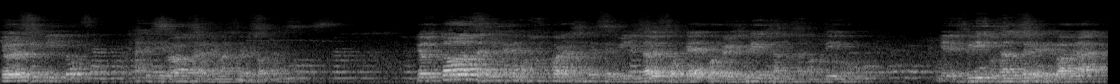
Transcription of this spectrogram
yo les invito a que sirvamos a las demás personas. Yo, todos aquí tenemos un corazón de servir. ¿Sabes por qué? Porque el Espíritu Santo está contigo. Y el Espíritu Santo es el que te va a hablar.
